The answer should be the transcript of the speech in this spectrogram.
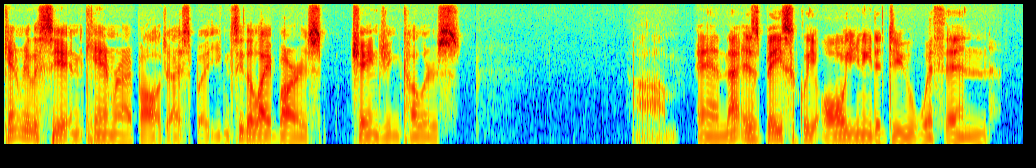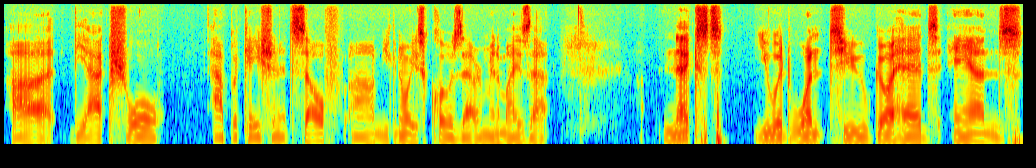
Can't really see it in camera, I apologize, but you can see the light bar is changing colors. Um, and that is basically all you need to do within uh, the actual application itself. Um, you can always close that or minimize that. Next, you would want to go ahead and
